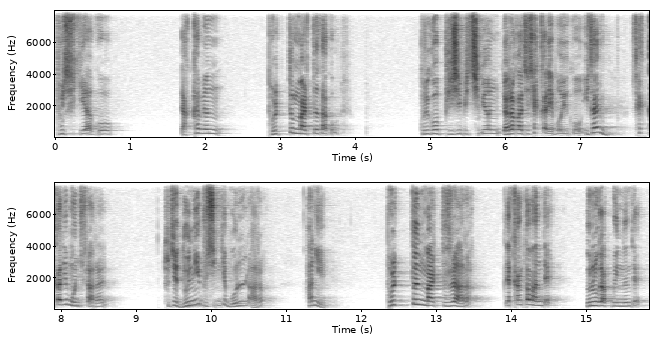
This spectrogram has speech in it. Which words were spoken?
부시게 하고 약하면 볼듯 말듯 하고 그리고 빛이 비치면 여러 가지 색깔이 보이고 이 사람이 색깔이 뭔지 알아요? 도대체 눈이 부신 게 뭘 알아? 아니 볼듯 말듯을 알아? 그냥 깜깜한데 눈을 갖고 있는데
